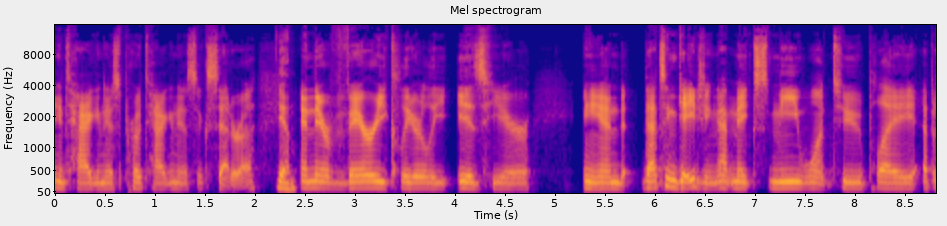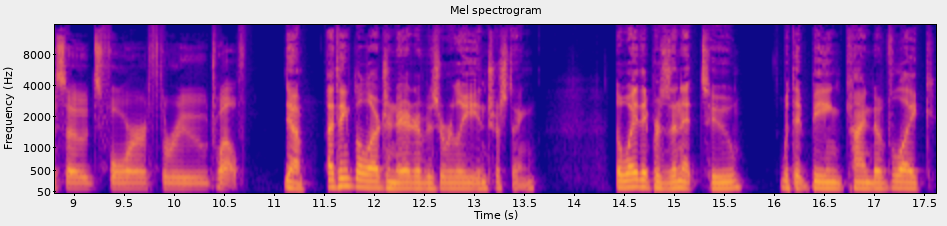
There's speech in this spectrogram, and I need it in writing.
antagonist, protagonist, etc. Yeah. And there very clearly is here. And that's engaging. That makes me want to play episodes four through 12. Yeah, I think the larger narrative is really interesting. The way they present it too, with it being kind of like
